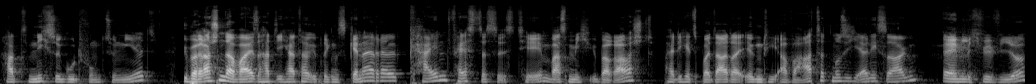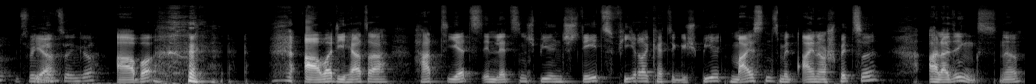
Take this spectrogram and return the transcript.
hat nicht so gut funktioniert. Überraschenderweise hat die Hertha übrigens generell kein festes System, was mich überrascht. Hätte ich jetzt bei Dada irgendwie erwartet, muss ich ehrlich sagen. Ähnlich wie wir, Zwinker, ja. Zwinker. Aber, aber die Hertha hat jetzt in den letzten Spielen stets Viererkette gespielt, meistens mit einer Spitze. Allerdings, ne,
